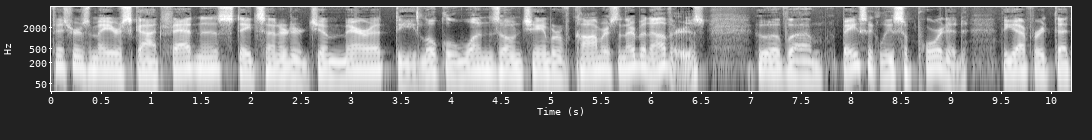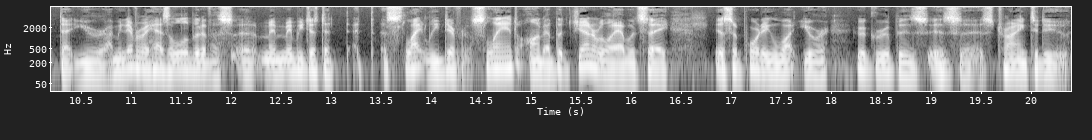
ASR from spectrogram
Fishers Mayor Scott Fadness, State Senator Jim Merritt, the local One Zone Chamber of Commerce, and there have been others who have um, basically supported the effort that, that you're. I mean, everybody has a little bit of a uh, maybe just a, a, slightly different slant on it, but generally, I would say is supporting what your your group is is uh, is trying to do.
